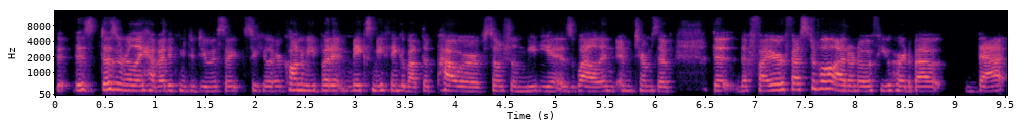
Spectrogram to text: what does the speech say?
th- this doesn't really have anything to do with circular economy but it makes me think about the power of social media as well in, in terms of the the Fyre festival. I don't know if you heard about that.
